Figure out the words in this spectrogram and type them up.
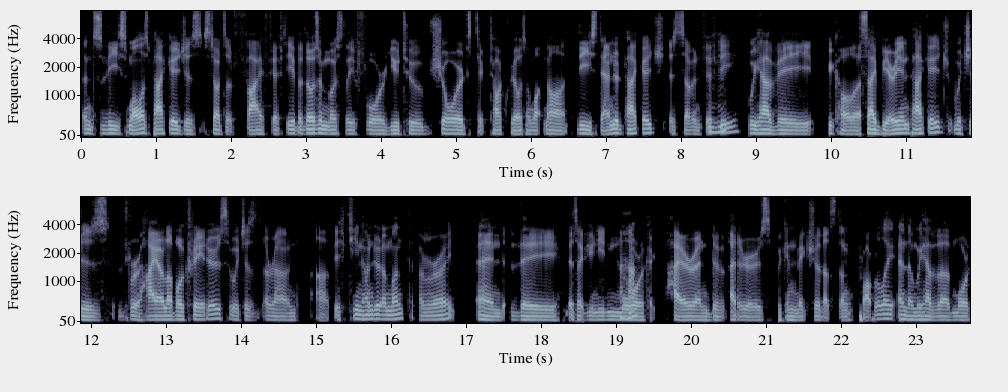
And so the smallest package is starts at 550, but those are mostly for YouTube Shorts, TikTok Reels, and whatnot. The standard package is 750. Mm-hmm. We have a we call a Siberian package, which is for higher level creators, which is around uh, 1500 a month, if I'm right and they it's like if you need uh-huh. more uh-huh. higher end editors we can make sure that's done properly and then we have a more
